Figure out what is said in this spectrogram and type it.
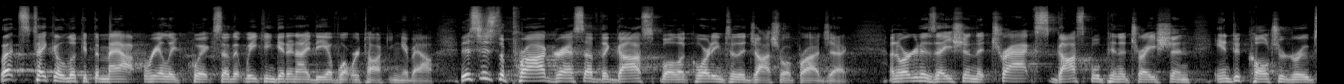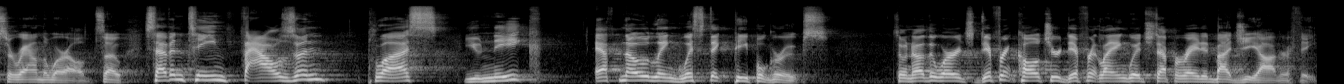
Let's take a look at the map really quick so that we can get an idea of what we're talking about. This is the progress of the gospel according to the Joshua Project, an organization that tracks gospel penetration into culture groups around the world. So 17,000 plus unique ethno linguistic people groups. So, in other words, different culture, different language, separated by geography.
